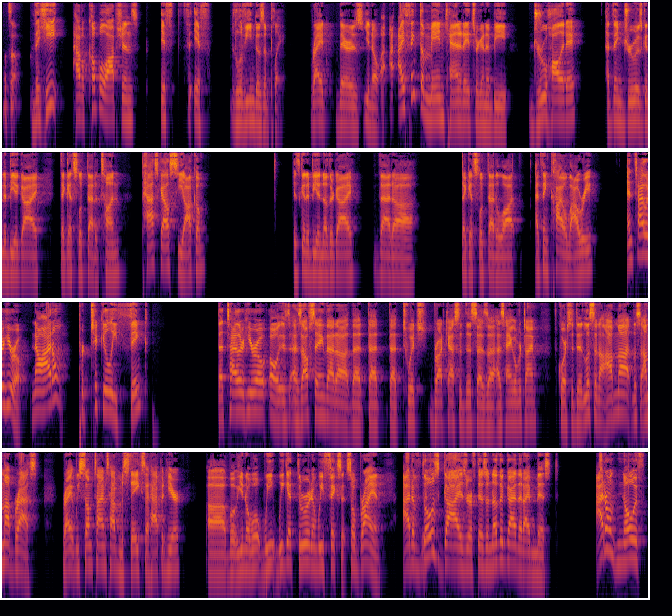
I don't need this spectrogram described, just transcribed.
What's up? the Heat have a couple options if if LaVine doesn't play. Right? There's, you know, I, I think the main candidates are going to be Jrue Holiday. I think Jrue is going to be a guy that gets looked at a ton. Pascal Siakam is going to be another guy that uh that gets looked at a lot. I think Kyle Lowry and Tyler Herro. Now, I don't particularly think that Tyler Herro. Oh, is as Alf saying that uh that that that Twitch broadcasted this as uh, as Hangover time. Of course it did. Listen, I'm not listen. I'm not brass, right? We sometimes have mistakes that happen here, uh, but you know what? We we get through it and we fix it. So Brian, out of those guys, or if there's another guy that I missed, I don't know if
